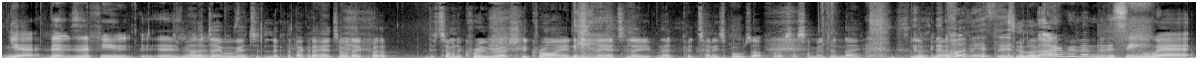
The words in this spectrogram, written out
Yeah, there was a few. A Remember the day where we had to look at the back of their heads, or they put a, the- some of the crew were actually crying and they had to leave, and they'd put tennis balls up for us or something, didn't they? To look at. Well, there's this, look I remember the scene where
